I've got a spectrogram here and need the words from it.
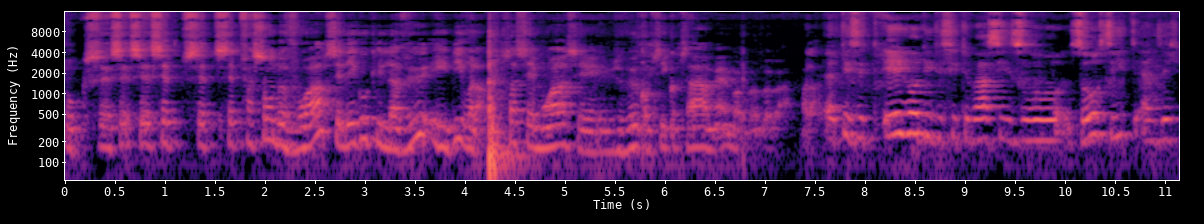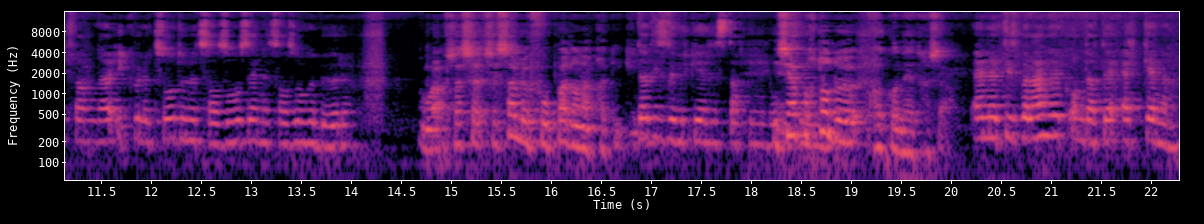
Donc c'est- c'est- c'est- cette, cette- cette façon de voir, c'est l'ego qui l'a vu et il dit voilà, ça c'est moi, c'est je veux comme ci, comme ça, même, voilà. Het ego die de situatie zo, zo ziet en zegt van eh, ik wil het zo doen, het zal zo zijn, het zal zo gebeuren. Voilà, ça, c'est ça le faux pas dans la pratique. Dat is de verkeerde stap in de Et c'est important de reconnaître ça. En het is belangrijk om dat te erkennen.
